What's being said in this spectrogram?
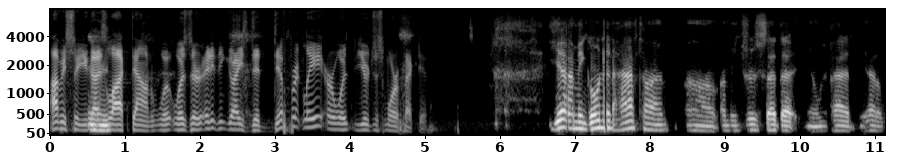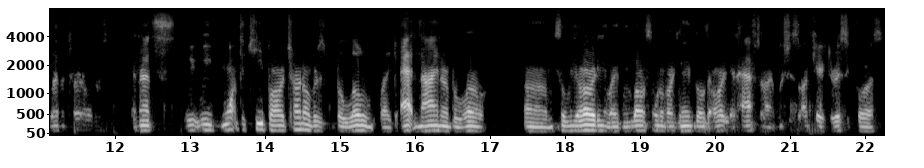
Obviously, you guys mm-hmm. locked down. was there anything you guys did differently, or was you're just more effective? Yeah, I mean, going into halftime, uh, I mean, Drew said that you know we've had we had 11 turnovers, and that's we, we want to keep our turnovers below like at nine or below. Um, so we already like we lost one of our game goals already at halftime, which is uncharacteristic for us.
